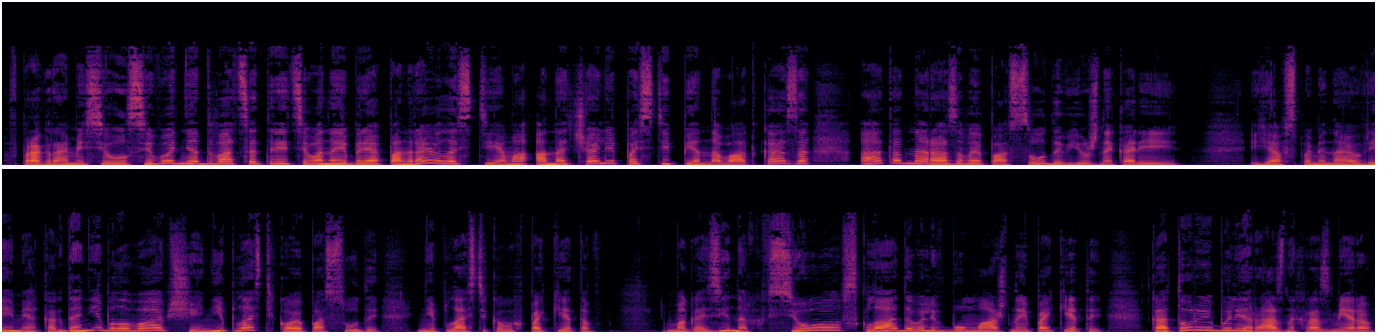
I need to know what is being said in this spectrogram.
В программе «Сеул сегодня» 23 ноября понравилась тема о начале постепенного отказа от одноразовой посуды в Южной Корее. Я вспоминаю время, когда не было вообще ни пластиковой посуды, ни пластиковых пакетов. В магазинах все складывали в бумажные пакеты, которые были разных размеров.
